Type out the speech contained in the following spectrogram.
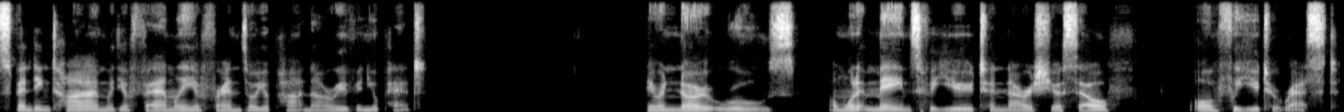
spending time with your family, your friends, or your partner, or even your pet. There are no rules on what it means for you to nourish yourself or for you to rest.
